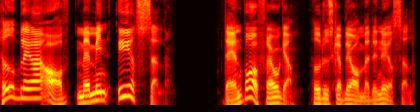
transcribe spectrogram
Hur blir jag av med min yrsel? Det är en bra fråga, hur du ska bli av med din yrsel.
